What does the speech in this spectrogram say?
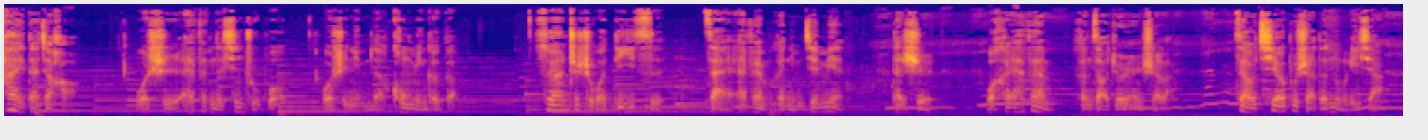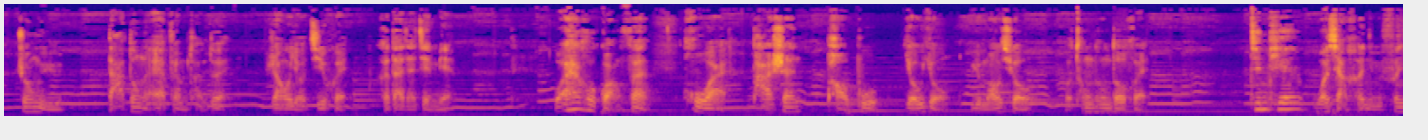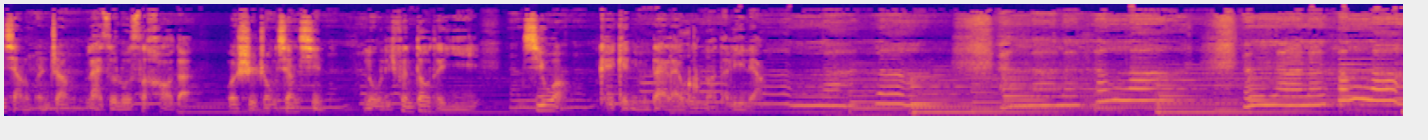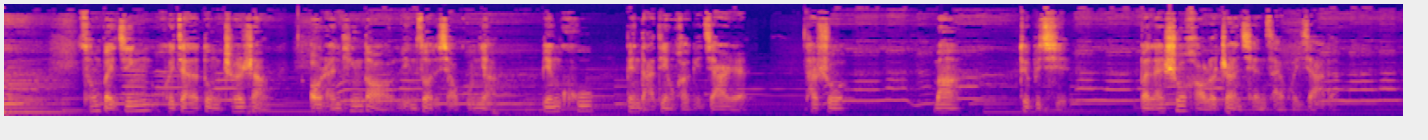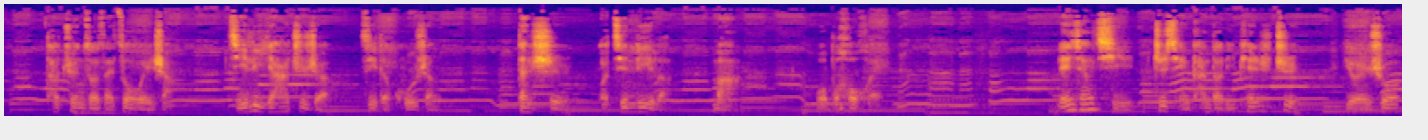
嗨，大家好，我是 FM 的新主播，我是你们的空明哥哥。虽然这是我第一次在 FM 和你们见面，但是我和 FM 很早就认识了，在我锲而不舍的努力下，终于打动了 FM 团队，让我有机会和大家见面。我爱好广泛，户外、爬山、跑步、游泳、羽毛球，我通通都会。今天我想和你们分享的文章来自卢思浩的《我始终相信努力奋斗的意义》，希望可以给你们带来温暖的力量。从北京回家的动车上，偶然听到邻座的小姑娘边哭边打电话给家人。她说：“妈，对不起，本来说好了赚钱才回家的。”他蜷坐在座位上，极力压制着自己的哭声。但是我尽力了，妈，我不后悔。联想起之前看到的一篇日志，有人说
